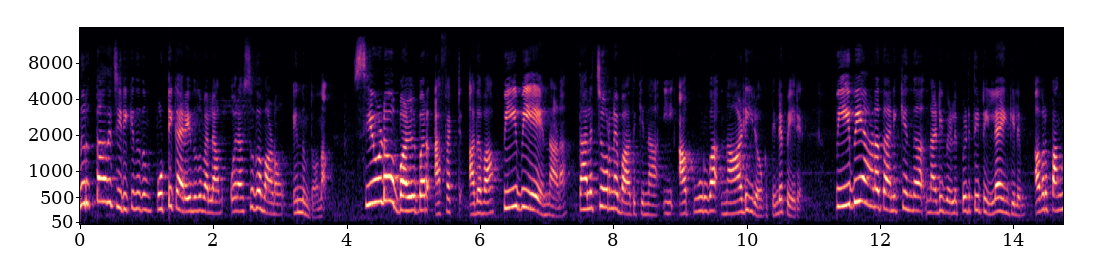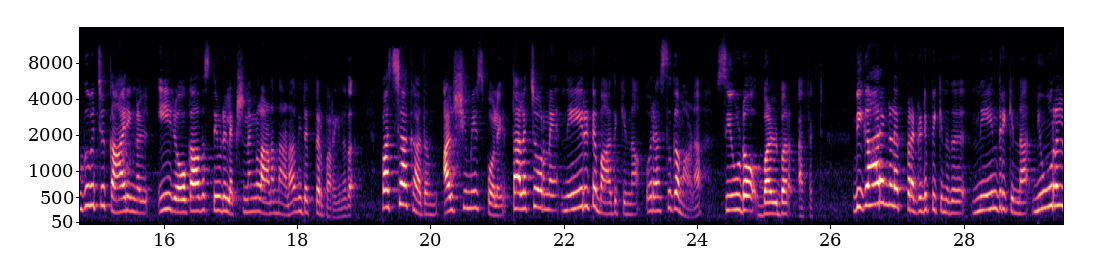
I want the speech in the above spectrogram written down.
നിർത്താതെ ചിരിക്കുന്നതും പൊട്ടിക്കരയുന്നതുമെല്ലാം ഒരു അസുഖമാണോ എന്നും തോന്നാം. സ്യൂഡോ ബൾബർ അഫക്റ്റ് അഥവാ പി ബി എ എന്നാണ് തലച്ചോറിനെ ബാധിക്കുന്ന ഈ അപൂർവ നാഡീ രോഗത്തിന്റെ പേര്. പി ബി ആണ് തനിക്കെന്ന് നടി വെളിപ്പെടുത്തിയിട്ടില്ല എങ്കിലും അവർ പങ്കുവച്ച കാര്യങ്ങൾ ഈ രോഗാവസ്ഥയുടെ ലക്ഷണങ്ങളാണെന്നാണ് വിദഗ്ധർ പറയുന്നത്. പശ്ചാഘാതം അൾഷിമീസ് പോലെ തലച്ചോറിനെ നേരിട്ട് ബാധിക്കുന്ന ഒരു അസുഖമാണ് സ്യൂഡോ ബൾബർ അഫക്റ്റ് വികാരങ്ങളെ പ്രകടിപ്പിക്കുന്നത് നിയന്ത്രിക്കുന്ന ന്യൂറൽ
